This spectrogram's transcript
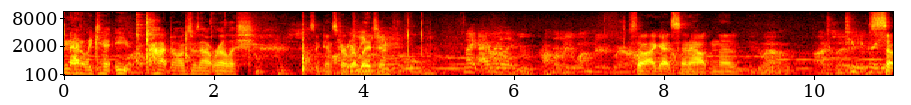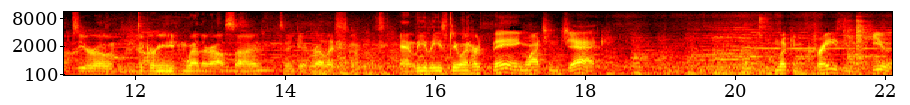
Natalie can't eat hot dogs without relish. It's against her religion. Like I really. You probably wondered where So I got sent out in the Sub-zero degree weather outside to get relish. So. And Lily's doing her thing, watching Jack. Looking crazy and cute.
